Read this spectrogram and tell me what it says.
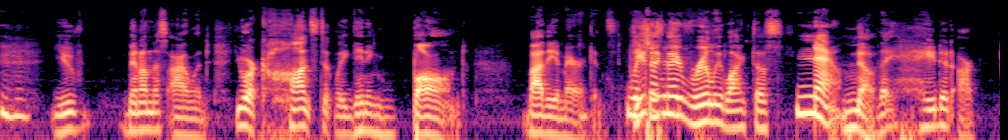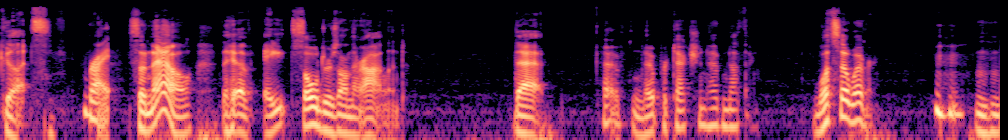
Mm-hmm. You've been on this island. You are constantly getting bombed by the Americans. Do you think they really liked us? No. No, they hated our guts. Right. So now they have eight soldiers on their island that have no protection, have nothing whatsoever. Mm-hmm.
